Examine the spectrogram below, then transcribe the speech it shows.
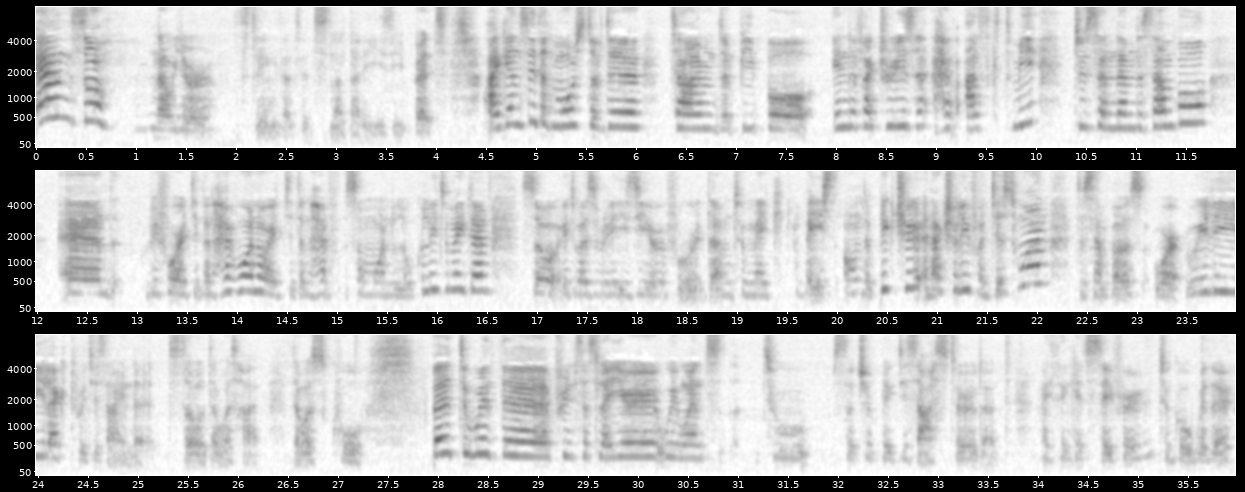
And so now you're seeing that it's not that easy. But I can see that most of the time the people in the factories have asked me to send them the sample and before I didn't have one or I didn't have someone locally to make them. So it was really easier for them to make based on the picture. And actually for this one the samples were really like we designed it so that was high that was cool. But with the Princess layer we went to such a big disaster that I think it's safer to go with a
